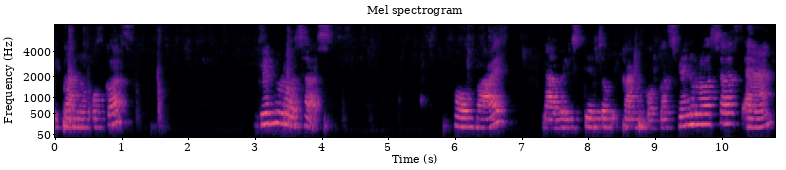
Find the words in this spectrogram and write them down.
Echinococcus granulosus formed by larval stage of Echinococcus granulosus and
